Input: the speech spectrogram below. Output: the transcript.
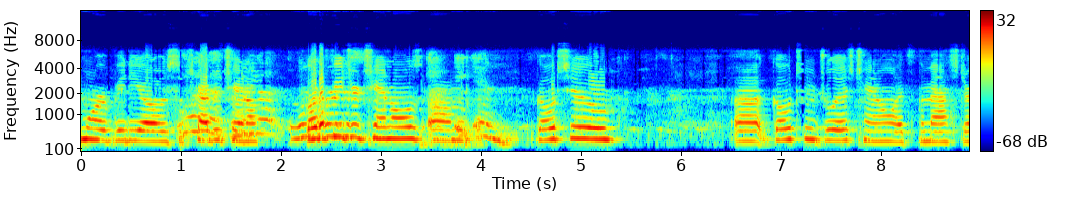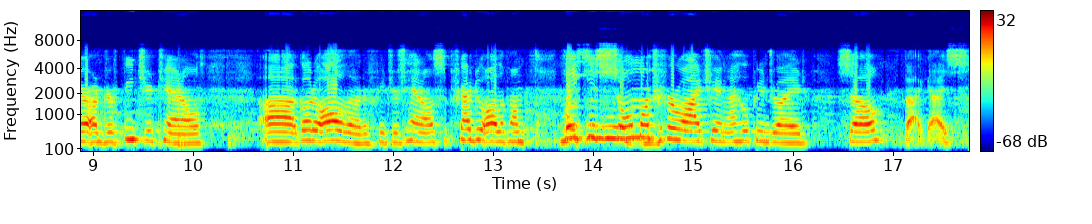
more videos, subscribe to the channel. Go to featured channels. Um, go to uh, go to Julia's channel. It's the master under featured channels. Uh, go to all of the other featured channels. Subscribe to all of them. Thank you so much for watching. I hope you enjoyed. So, bye guys.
